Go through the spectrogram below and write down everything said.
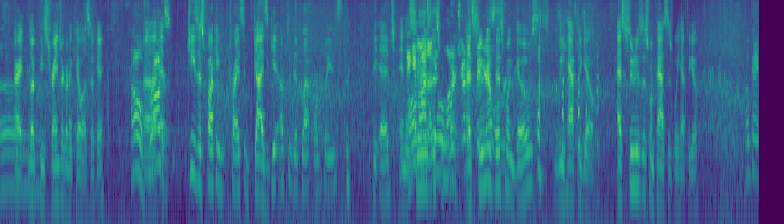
All right, look, these trains are gonna kill us. Okay. Oh, Uh, as- Jesus fucking Christ, guys, get up to the platform, please. the edge, and as Hang soon on, as this, still we're alive. trying to as soon as this one goes, we have to go. As soon as this one passes, we have to go. Okay.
